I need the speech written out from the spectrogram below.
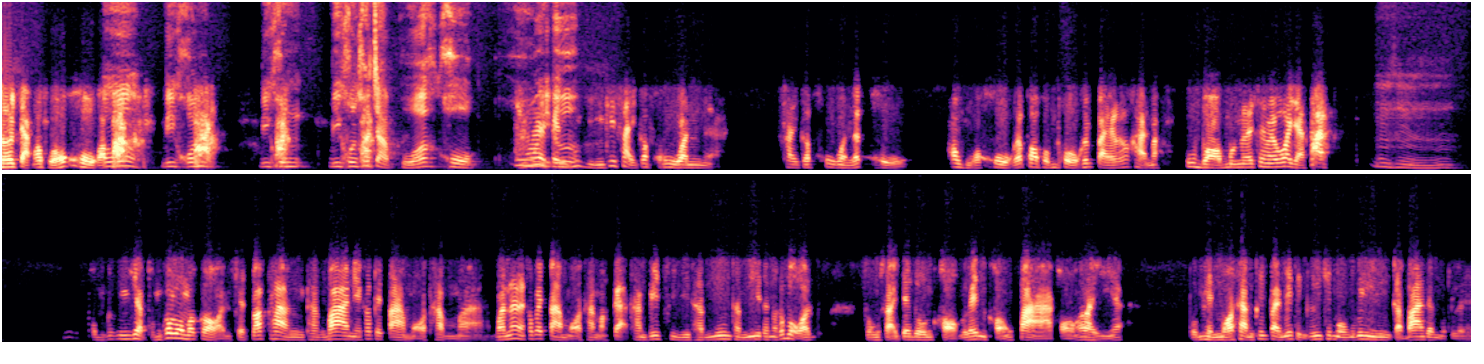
เธอจับเอาหัวเขาโขกอะเอปักอมีคนปักมีคน มีคนเขาจับหัวโขกอุ้ใช่ยเป็นเออผู้หญิงที่ใส่กระพวนเนี่ยใส่กระพวนแล้วโขก เอาหัวโขกแล้วพอผมโผล่ขึ้นไปแล้วเขาขานมา กูบอกมึงเลยใช่ไหมว่าอย่าตัด อือหือ ผมก็เงียบผมก็ลงมาก่อน เสร็จปั๊บทางทางบ้านเนี่ยเขาไปตามหมอทำมาวันนั้นเขาไปตามหมอทำมากะทำพิธีทำนู่นทำนี่ทำไมเขาบอกว่าสงสัยจะโดนของเล่นของป่าของอะไรอย่างเงี้ย ผมเห็นหมอทำขึ้นไปไม่ถึงครึ่งชั่วโมงวิ่งกลับบ้านกันหมดเลย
